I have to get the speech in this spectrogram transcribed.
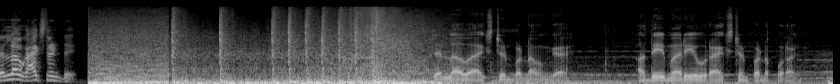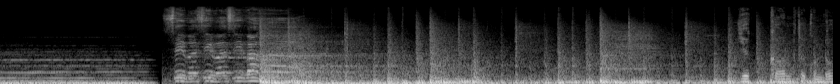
ஸ்டெல்லாவுக்கு ஆக்சிடென்ட் ஸ்டெல்லாவை ஆக்சிடென்ட் பண்ணவங்க அதே மாதிரியே ஒரு ஆக்சிடென்ட் பண்ண போறாங்க. எக்காரணத்தை கொண்டோ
